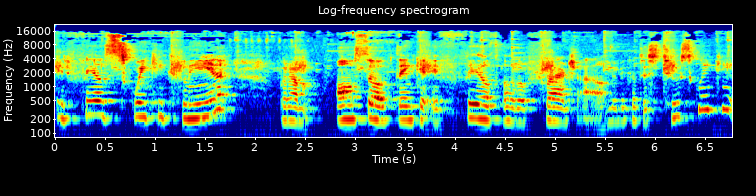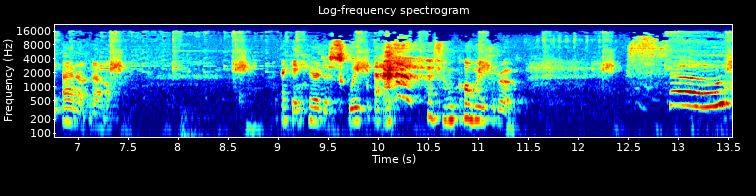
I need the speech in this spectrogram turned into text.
It feels squeaky clean, but I'm also thinking it feels a little fragile. Maybe because it's too squeaky? I don't know. I can hear the squeak as I'm going through. So,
